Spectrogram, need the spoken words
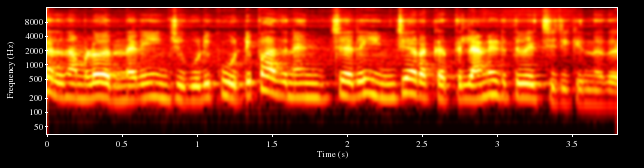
അത് നമ്മൾ ഒന്നര ഇഞ്ച് കൂടി കൂട്ടി പതിനഞ്ചര ഇഞ്ച് ഇറക്കത്തിലാണ് എടുത്ത് വെച്ചിരിക്കുന്നത്.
